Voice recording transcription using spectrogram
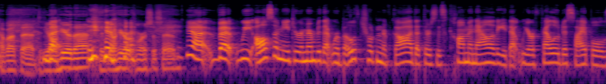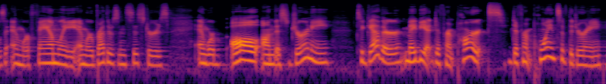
about that? Did y'all But- hear that? Did y'all hear what Marissa said? Yeah, but we also need to remember that we're both children of God, that there's this commonality, that we are fellow disciples and we're family and we're brothers and sisters, and we're all on this journey together, maybe at different parts, different points of the journey,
